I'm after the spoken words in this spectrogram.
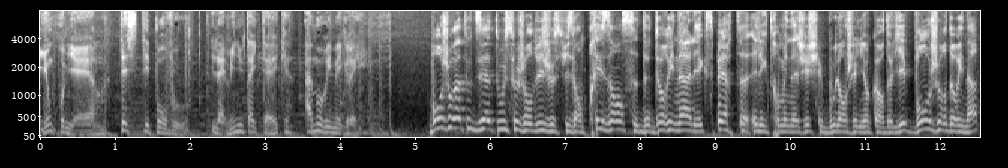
Lyon Première, testez pour vous. La Minute High Tech, Amaury Maigret. Bonjour à toutes et à tous. Aujourd'hui, je suis en présence de Dorina, elle est experte électroménager chez Boulanger Lyon Cordelier. Bonjour Dorina.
